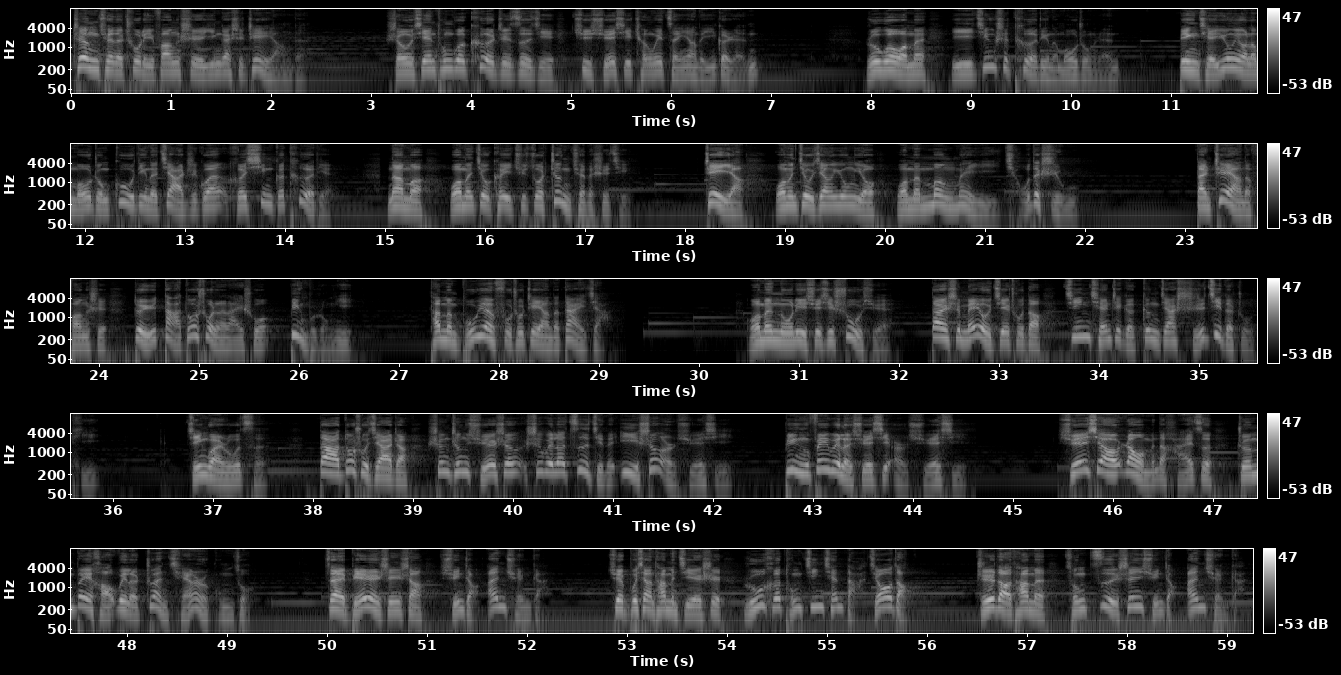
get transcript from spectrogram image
正确的处理方式应该是这样的。”首先，通过克制自己去学习成为怎样的一个人。如果我们已经是特定的某种人，并且拥有了某种固定的价值观和性格特点，那么我们就可以去做正确的事情。这样，我们就将拥有我们梦寐以求的事物。但这样的方式对于大多数人来说并不容易，他们不愿付出这样的代价。我们努力学习数学，但是没有接触到金钱这个更加实际的主题。尽管如此，大多数家长声称学生是为了自己的一生而学习，并非为了学习而学习。学校让我们的孩子准备好为了赚钱而工作，在别人身上寻找安全感。却不向他们解释如何同金钱打交道，指导他们从自身寻找安全感。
